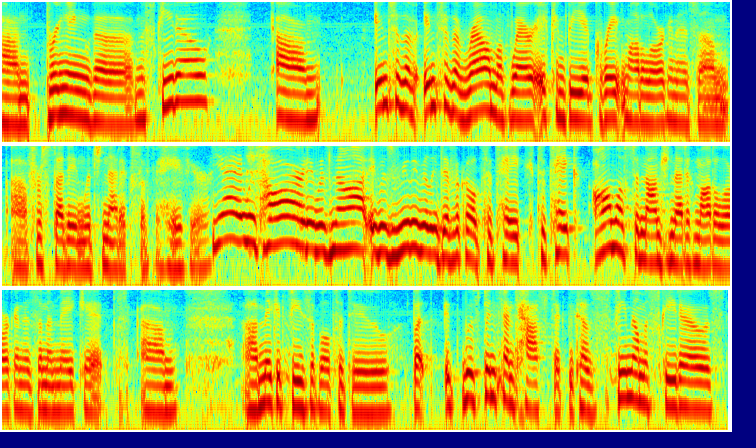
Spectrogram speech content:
on bringing the mosquito um, into the into the realm of where it can be a great model organism uh, for studying the genetics of behavior. Yeah, it was hard. It was not. It was really really difficult to take to take almost a non-genetic model organism and make it. Um, uh, make it feasible to do. But it was been fantastic because female mosquitoes,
